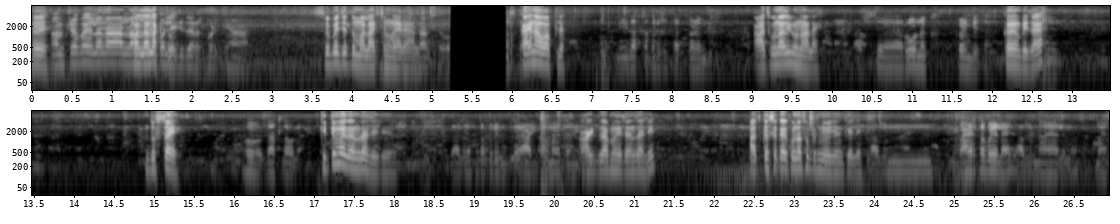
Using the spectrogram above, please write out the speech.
होय. आमच्या बैलाला पल्ला लांब लागतो. पल्ल्याची गरज पडते हा. शुभेच्छा तुम्हाला आजच्या मैदानाला. चालतंय. काय नाव आपलं? मी दत्तात्रय सुतार कळंबी. आज कुणाला घेऊन आलाय? आज अं, रोनक कळंबीचा. कळंबीचा? दुसरा आहे? हो दात लावला. किती मैदान झाले ते? झाले आतापर्यंत आठ दहा मैदान आठ दहा मैदान झाले. आज कसं काय कुणासोबत नियोजन केले? अजून बाहेरचा बैल आहे अजून नाही आलेला. बाहेर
